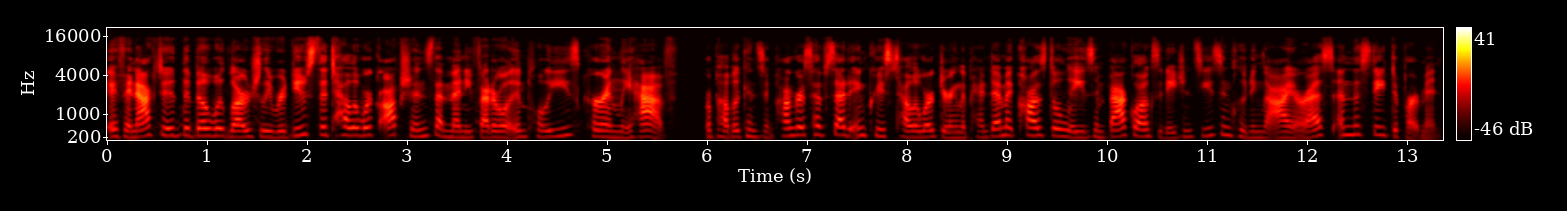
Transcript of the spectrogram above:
If enacted, the bill would largely reduce the telework options that many federal employees currently have. Republicans in Congress have said increased telework during the pandemic caused delays and backlogs at agencies, including the IRS and the State Department.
